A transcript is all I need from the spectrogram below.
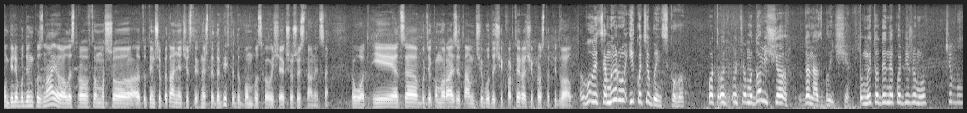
Ну, Біля будинку знаю, але справа в тому, що е, тут інше питання, чи встигнеш ти добігти до бомбосховища, якщо щось станеться. От і це в будь-якому разі там чи буде чи квартира, чи просто підвал. вулиця Миру і Коцюбинського. От, от у цьому домі, що до нас ближче. Ми туди не побіжимо. Чому?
